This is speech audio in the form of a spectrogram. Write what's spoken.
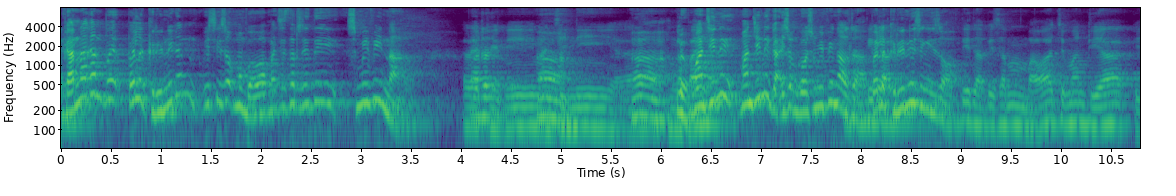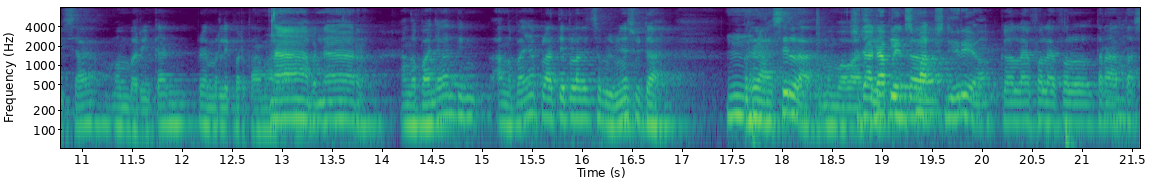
Karena kan Pe- Pellegrini kan wis iso membawa Manchester City semifinal. Pellegrini, Mancini ya kan? Ah, Loh, Mancini Mancini gak iso nggo semifinal dah. Pellegrini sing iso. tidak bisa membawa cuman dia bisa memberikan Premier League pertama Nah, benar. anggapannya kan tim anggapannya pelatih-pelatih sebelumnya sudah berhasil lah membawa Hmm. Sudah ada City benchmark ke, sendiri ya. ke level-level teratas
